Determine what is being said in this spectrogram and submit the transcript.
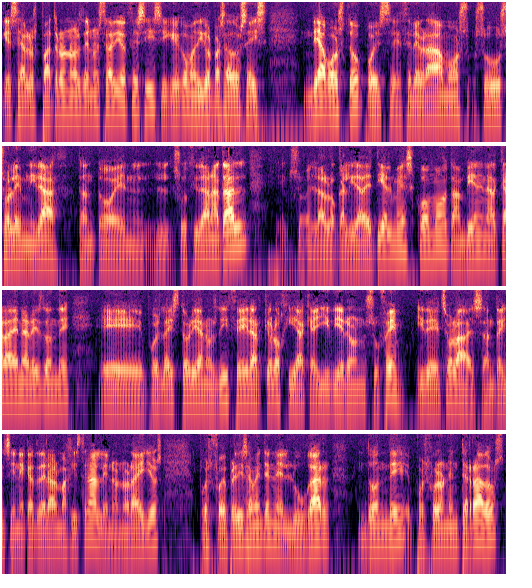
que, sean los patronos de nuestra diócesis y que como digo el pasado 6 de agosto pues eh, celebrábamos su solemnidad tanto en su ciudad natal, en la localidad de Tielmes, como también en Alcalá de Henares, donde eh, pues la historia nos dice y la arqueología que allí dieron su fe. Y de hecho la Santa Insigne Catedral Magistral, en honor a ellos, pues fue precisamente en el lugar donde pues fueron enterrados.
